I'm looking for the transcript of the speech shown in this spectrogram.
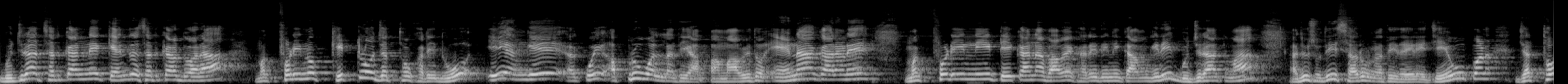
ગુજરાત સરકારને કેન્દ્ર સરકાર દ્વારા મગફળીનો કેટલો જથ્થો ખરીદવો એ અંગે કોઈ અપ્રુવલ નથી આપવામાં આવ્યું. તો એના કારણે મગફળીની ટેકાના ભાવે ખરીદીની કામગીરી ગુજરાતમાં હજુ સુધી શરૂ નથી થઈ રહી. જેવું પણ જથ્થો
